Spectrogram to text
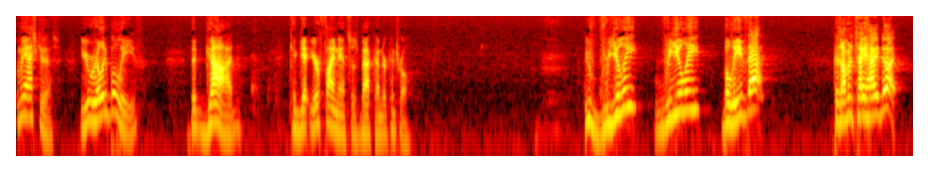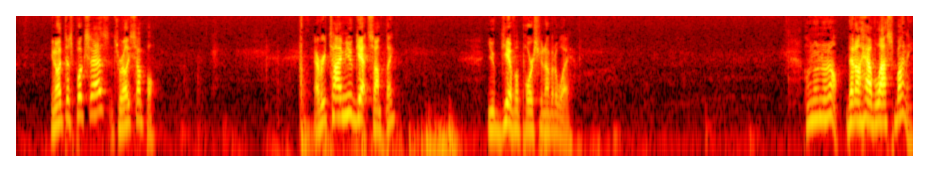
Let me ask you this. You really believe that God can get your finances back under control? You really, really believe that? Because I'm going to tell you how you do it. You know what this book says? It's really simple. Every time you get something, you give a portion of it away. Oh, no, no, no. Then I'll have less money.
